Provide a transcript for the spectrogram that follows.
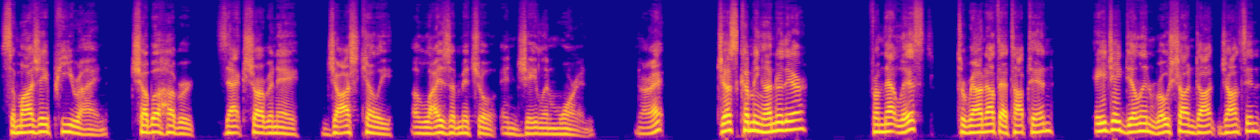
Samaje Perine, Chuba Hubbard, Zach Charbonnet, Josh Kelley, Elijah Mitchell, and Jaylen Warren. All right. Just coming under there from that list to round out that top 10, AJ Dillon, Roschon Don- Johnson,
